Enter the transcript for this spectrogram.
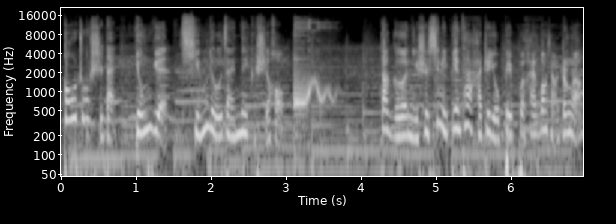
高中时代，永远停留在那个时候。大哥，你是心理变态还是有被迫害妄想症啊？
